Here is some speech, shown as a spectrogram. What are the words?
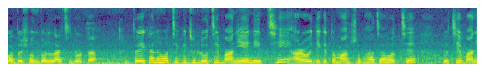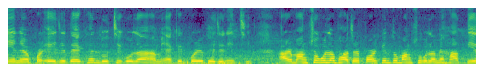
কত সুন্দর লাগছে ডোটা। তো এখানে হচ্ছে কিছু লুচি বানিয়ে নিচ্ছি। আর ওইদিকে তো মাংস ভাজা হচ্ছে। লুচি বানিয়ে নেওয়ার পর এই যে দেখেন লুচিগুলো আমি এক এক করে ভেজে নিচ্ছি। আর মাংসগুলো ভাজার পর কিন্তু মাংসগুলো আমি হাত দিয়ে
